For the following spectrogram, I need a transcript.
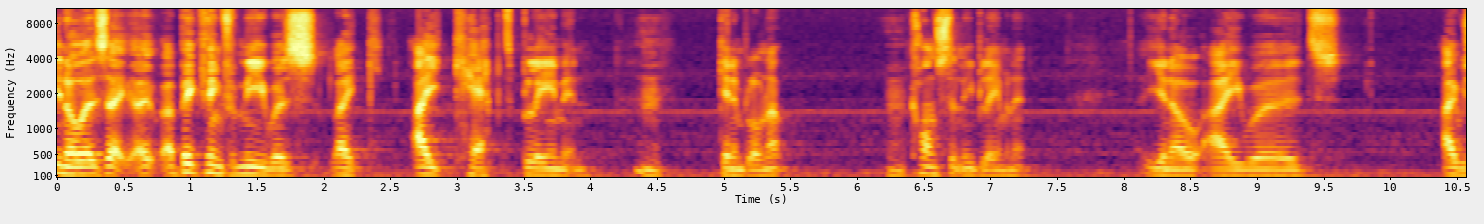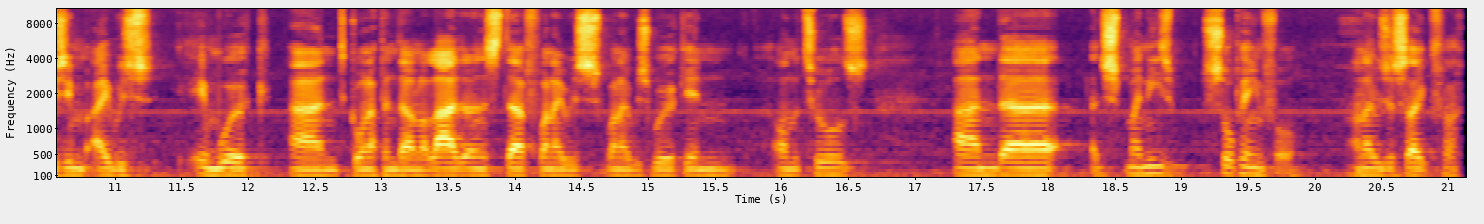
you know, as a, a big thing for me was like I kept blaming Mm. getting blown up, Mm. constantly blaming it. You know, I would, I was in, I was in work and going up and down a ladder and stuff when I was when I was working on the tools, and uh, I just my knees were so painful, and I was just like, fuck,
